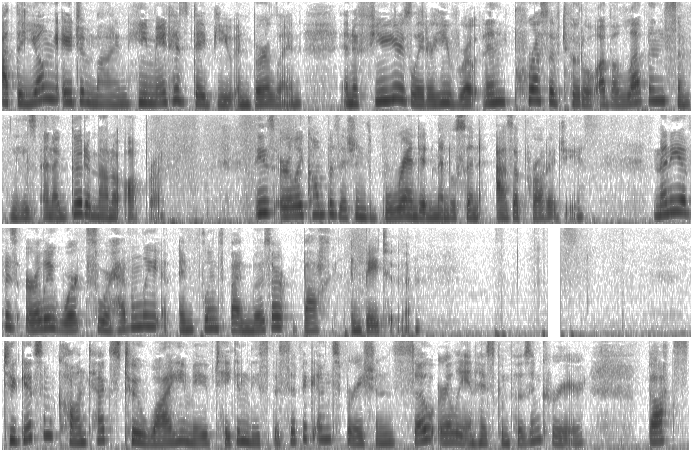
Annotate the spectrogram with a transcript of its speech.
At the young age of nine, he made his debut in Berlin, and a few years later, he wrote an impressive total of 11 symphonies and a good amount of opera. These early compositions branded Mendelssohn as a prodigy. Many of his early works were heavily influenced by Mozart, Bach, and Beethoven. To give some context to why he may have taken these specific inspirations so early in his composing career, Bach's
